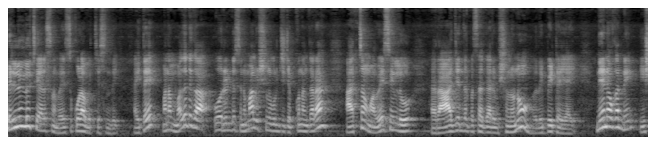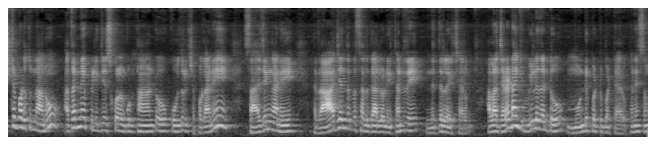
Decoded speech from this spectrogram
పెళ్ళిళ్ళు చేయాల్సిన వయసు కూడా వచ్చేసింది. అయితే మనం మొదటగా ఓ రెండు సినిమాల విషయాల గురించి చెప్పుకున్నాం కదా? అచ్చం అవే సీన్లు రాజేంద్ర ప్రసాద్ గారి విషయంలోనూ రిపీట్ అయ్యాయి. నేను ఒకరిని ఇష్టపడుతున్నాను అతన్నే పెళ్ళి చేసుకోవాలనుకుంటున్నానంటూ కూతురు చెప్పగానే సహజంగానే రాజేంద్ర ప్రసాద్ గారిలోని తండ్రి నిద్రలేచారు. అలా జరగడానికి వీలదంటూ మొండి పట్టుబట్టారు. కనీసం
